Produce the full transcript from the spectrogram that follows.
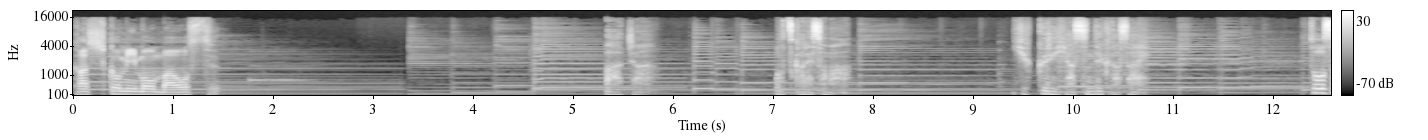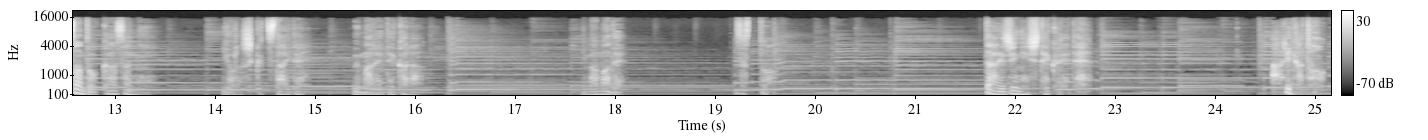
かしこみも回す。ばあちゃんお疲れ様。ゆっくり休んでください。父さんと母さんによろしく伝えて。生まれてから今までずっと大事にしてくれてありがとう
